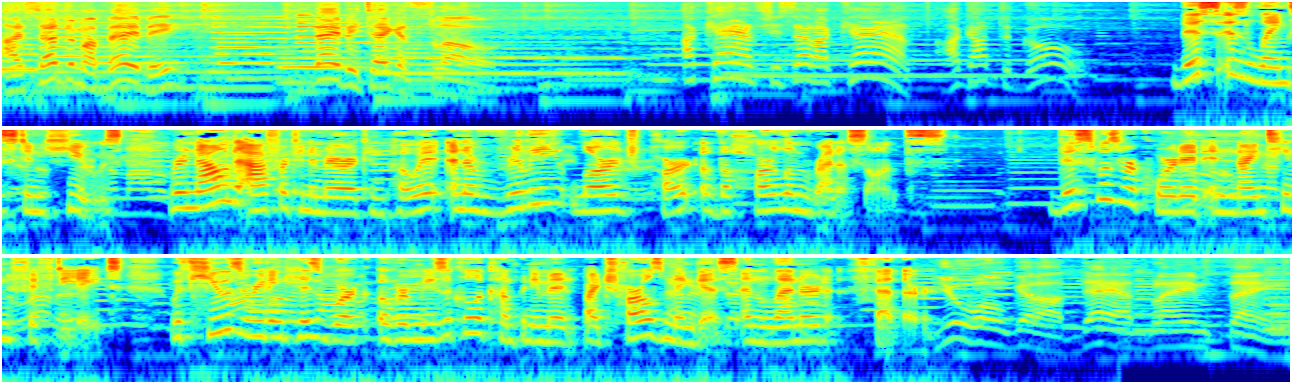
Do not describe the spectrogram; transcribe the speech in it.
I said to my baby, Baby, take it slow. I can't, she said, I can't. I got to go. This is Langston Hughes, renowned African American poet and a really large part of the Harlem Renaissance. This was recorded in 1958, with Hughes reading his work over musical accompaniment by Charles Mingus and Leonard Feather. You won't get a dad blame thing.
